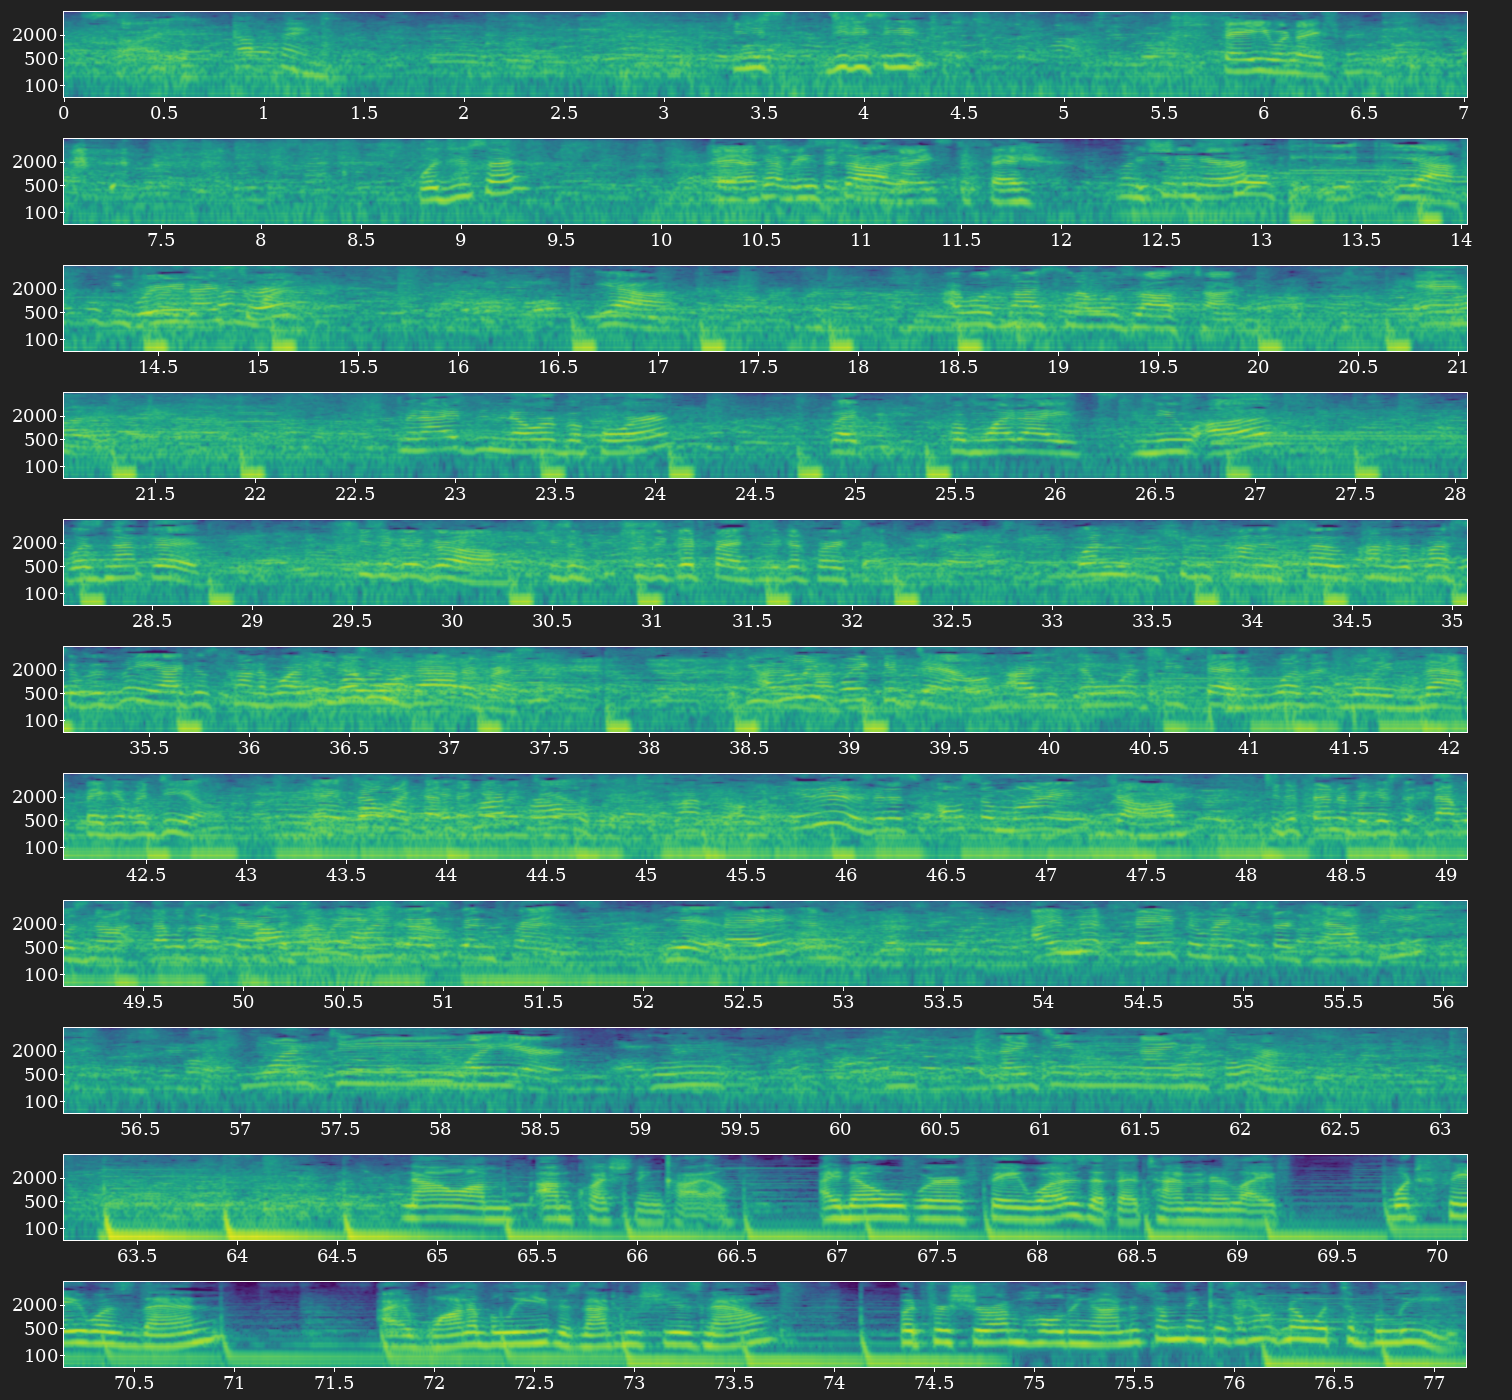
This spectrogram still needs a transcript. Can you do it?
Sorry. Nothing. Did you did you see? Faye, you were nice, right? What'd you say? I asked Lisa if she was nice to Faye. When Is she she was here? talking, yeah, Were you nice to her? Yeah. I was nicer than I was last time. Eh. I mean, I didn't know her before, but from what I knew of, was not good. She's a good girl. She's a she's a good friend. She's a good person. When she was kind of so kind of aggressive with me, I just kind of went, It you know wasn't that aggressive. If you I really break it down, I just- and what she said, it wasn't really that big of a deal. Hey, it well, felt like that big of a prerogative. deal. It's my prerogative. It is, and it's also my job to defend her because that that was not that was not a fair How long have you guys been friends? Yes. Faye and I met Faye through my sister Kathy. Twenty. What year? 1994. Now I'm I'm questioning Kyle. I know where Faye was at that time in her life. What Faye was then, I want to believe is not who she is now. But for sure, I'm holding on to something because I don't know what to believe.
